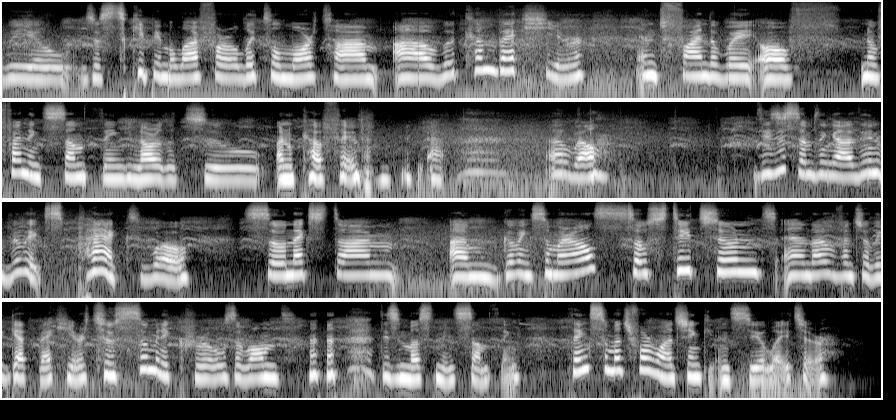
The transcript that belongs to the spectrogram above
we'll just keep him alive for a little more time. I will come back here and find a way of, you know, finding something in order to uncuff him. yeah. Oh well. This is something I didn't really expect. Whoa. So next time I'm going somewhere else, so stay tuned and I'll eventually get back here to so many crews around. this must mean something. Thanks so much for watching and see you later.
